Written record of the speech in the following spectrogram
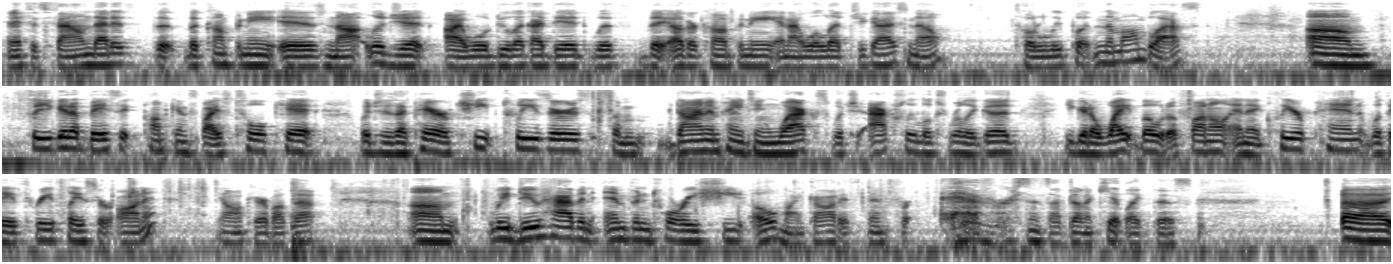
And if it's found that it's the, the company is not legit, I will do like I did with the other company and I will let you guys know. Totally putting them on blast. Um, so you get a basic pumpkin spice toolkit, which is a pair of cheap tweezers, some diamond painting wax, which actually looks really good. You get a white boat, a funnel, and a clear pen with a three-placer on it. Y'all don't care about that. Um, we do have an inventory sheet. Oh my god, it's been forever since I've done a kit like this. Uh,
